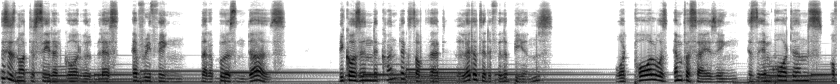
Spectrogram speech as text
This is not to say that God will bless everything that a person does, because in the context of that letter to the Philippians, what Paul was emphasizing is the importance of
